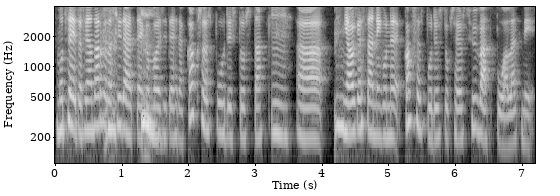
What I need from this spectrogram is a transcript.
mutta se ei tosiaan tarkoita sitä, etteikö voisi tehdä kaksoispuhdistusta. Mm. Öö, ja oikeastaan niin ne kaksoispuhdistuksen just hyvät puolet, niin,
